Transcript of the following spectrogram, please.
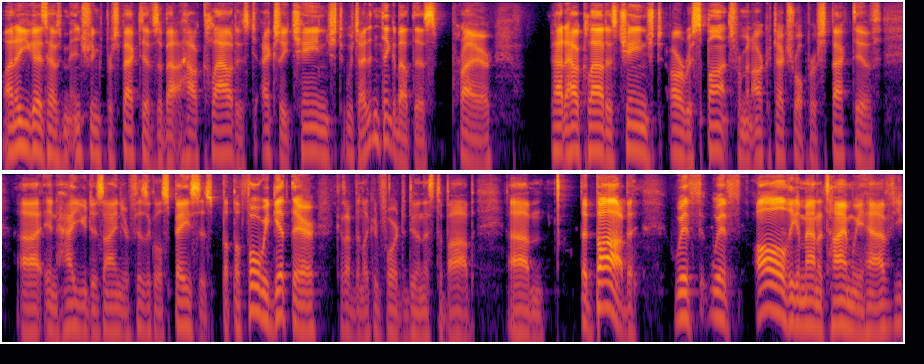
Well, I know you guys have some interesting perspectives about how cloud has actually changed, which I didn't think about this prior, about how cloud has changed our response from an architectural perspective uh, in how you design your physical spaces. But before we get there, because I've been looking forward to doing this to Bob, um, but Bob, with with all the amount of time we have, you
